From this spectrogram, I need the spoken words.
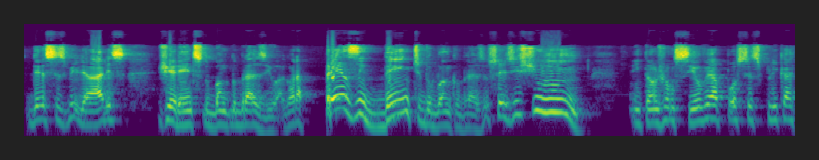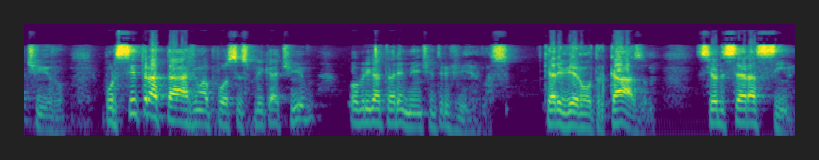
desses milhares gerentes do Banco do Brasil. Agora, presidente do Banco do Brasil, só existe um. Então, João Silva é aposto explicativo. Por se tratar de um aposto explicativo, obrigatoriamente entre vírgulas. Querem ver um outro caso? Se eu disser assim,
